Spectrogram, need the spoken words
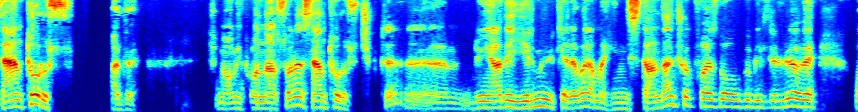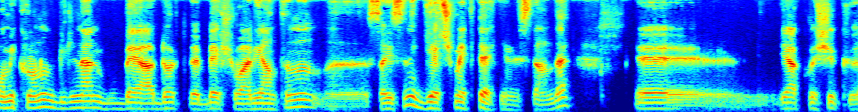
Centaurus adı. Şimdi Omikron'dan sonra Centaurus çıktı. E, dünyada 20 ülkede var ama Hindistan'dan çok fazla olgu bildiriliyor ve Omikron'un bilinen bu BA4 ve 5 varyantının e, sayısını geçmekte Hindistan'da. e, yaklaşık e,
